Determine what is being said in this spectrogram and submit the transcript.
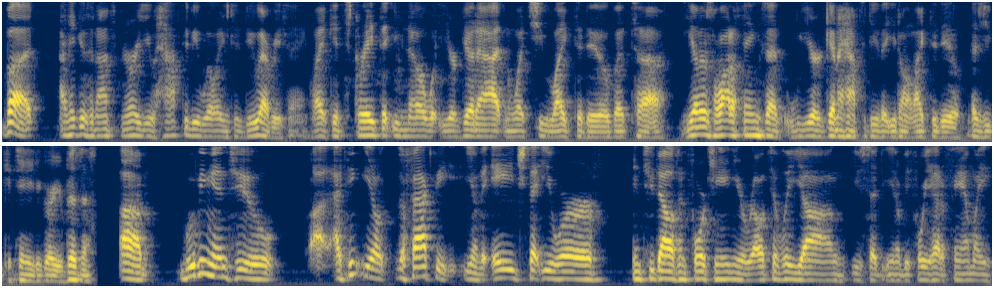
But I think as an entrepreneur, you have to be willing to do everything. Like it's great that you know what you're good at and what you like to do, but uh, yeah, there's a lot of things that you're going to have to do that you don't like to do as you continue to grow your business. Um, moving into, I think you know the fact that you know the age that you were in 2014, you're relatively young. You said you know before you had a family.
